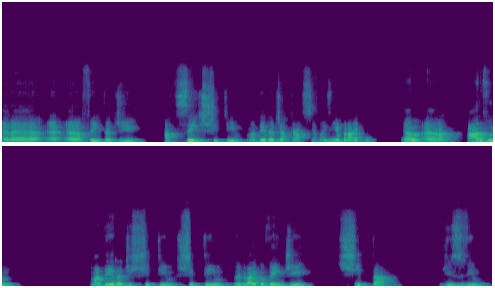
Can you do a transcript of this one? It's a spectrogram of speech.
Era, é, é, era feita de shitim, madeira de acácia, mas em hebraico é a árvore, madeira de shitim. Shitim, do hebraico, vem de shita, desvio.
